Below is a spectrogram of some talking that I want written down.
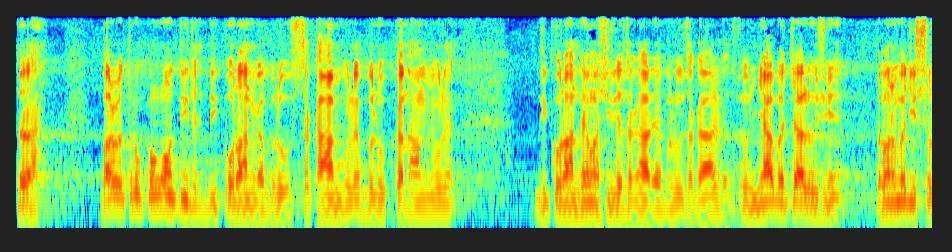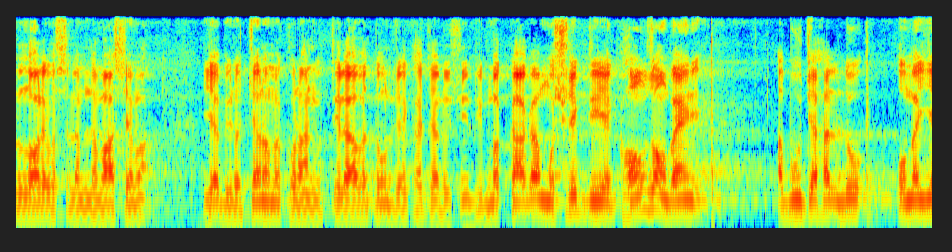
တယ်ဘာလို့သူတို့ကောင်းကောင်းသိတယ်ဒီကုရ်အာန်ကဘယ်လိုစကားမျိုးလဲဘယ်လိုကလာမ်မျိုးလဲဒီကုရ်အာန်ထဲမှာရှိတဲ့စကားတွေကဘယ်လိုစကားတွေလဲသူတို့ညဘက်ကြလို့ရှိရင်တမန်တော်မြတ်ကြီးဆလ္လာလဟ်အလัยဟိဝဆလမ်နမတ်ဆဲမှာရပ်ပြီးတော့ကျွန်တော်မကုရ်အာန်ကိုတီလာဝတ်လုပ်နေတဲ့ခါကြလို့ရှိရင်ဒီမက္ကာကမုရှရစ်တွေရဲ့ခေါင်းဆောင်ပိုင်းတွေအဘူဂျဟလ်တို့အိုမယ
